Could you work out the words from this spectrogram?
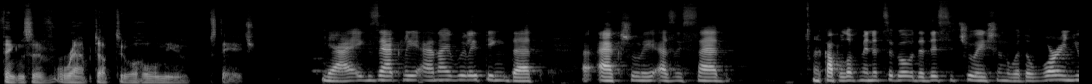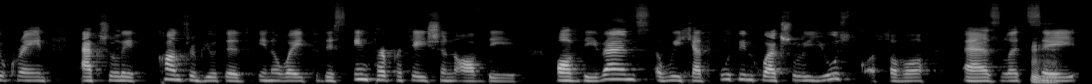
things have ramped up to a whole new stage. Yeah, exactly. And I really think that uh, actually, as I said a couple of minutes ago, that this situation with the war in Ukraine actually contributed in a way to this interpretation of the of the events. We had Putin who actually used Kosovo as, let's mm-hmm. say,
